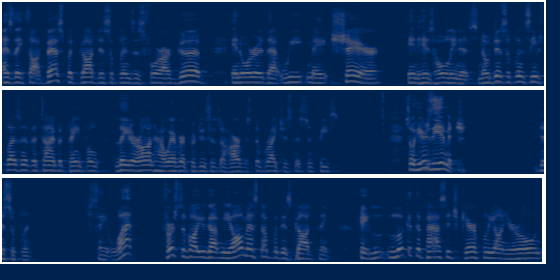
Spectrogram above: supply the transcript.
as they thought best, but God disciplines us for our good in order that we may share in his holiness. No discipline seems pleasant at the time, but painful. Later on, however, it produces a harvest of righteousness and peace. So here's the image discipline. You say, What? First of all, you got me all messed up with this God thing. Okay, look at the passage carefully on your own.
